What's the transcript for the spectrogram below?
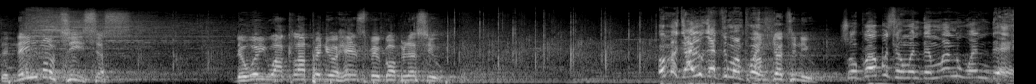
the name of Jesus. The way you are clapping your hands, may God bless you. Oh my God, you getting my point? I'm getting you. So Bible said when the man went there,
